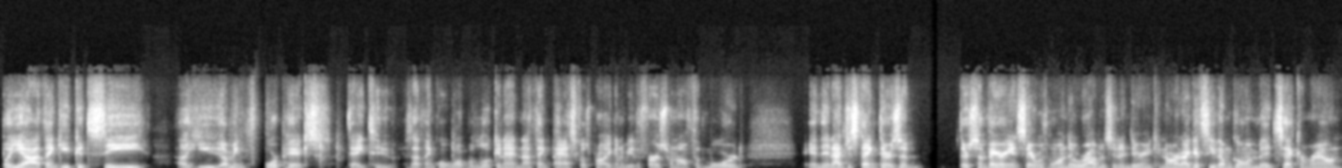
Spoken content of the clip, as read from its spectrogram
But yeah, I think you could see a huge. I mean, four picks day two is I think what, what we're looking at, and I think Paschal's probably going to be the first one off the board. And then I just think there's a there's some variance there with Wan'Dale Robinson and Darian Kinnard. I could see them going mid second round.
